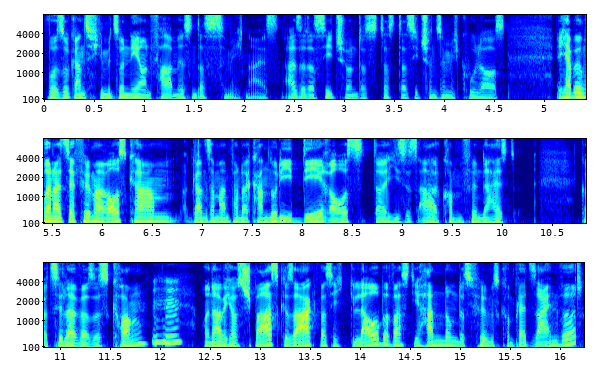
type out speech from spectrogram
wo so ganz viel mit so Neonfarben ist und das ist ziemlich nice. Also das sieht schon, das, das, das sieht schon ziemlich cool aus. Ich habe irgendwann, als der Film mal rauskam, ganz am Anfang, da kam nur die Idee raus, da hieß es, ah, kommt ein Film, der heißt Godzilla vs. Kong. Mhm. Und da habe ich aus Spaß gesagt, was ich glaube, was die Handlung des Films komplett sein wird.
